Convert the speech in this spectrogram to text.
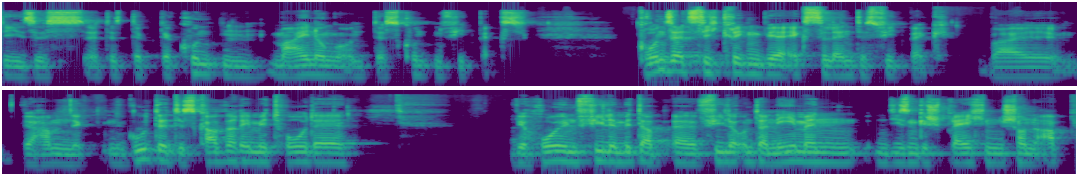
dieses, äh, der, der Kundenmeinung und des Kundenfeedbacks. Grundsätzlich kriegen wir exzellentes Feedback, weil wir haben eine, eine gute Discovery-Methode, wir holen viele, Mitab äh, viele Unternehmen in diesen Gesprächen schon ab,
